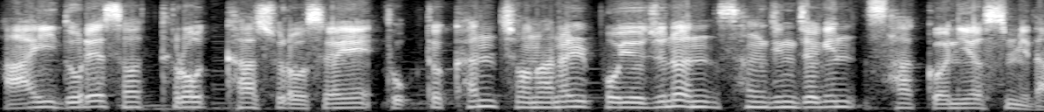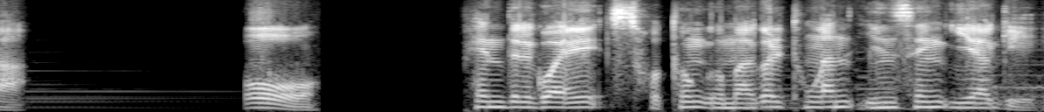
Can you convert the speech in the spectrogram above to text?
아이돌에서 트롯 가수로서의 독특한 전환을 보여주는 상징적인 사건이었습니다. 5. 팬들과의 소통 음악을 통한 인생 이야기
